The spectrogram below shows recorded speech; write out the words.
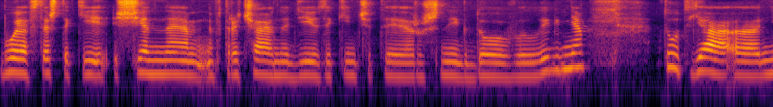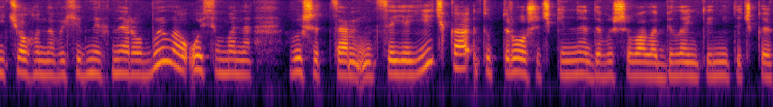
бо я все ж таки ще не втрачаю надію закінчити рушник до Великдня. Тут я е, нічого на вихідних не робила. Ось у мене вишита це яєчка. Тут трошечки не довишивала біленькою ниточкою.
